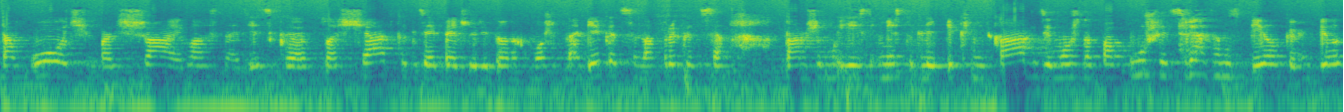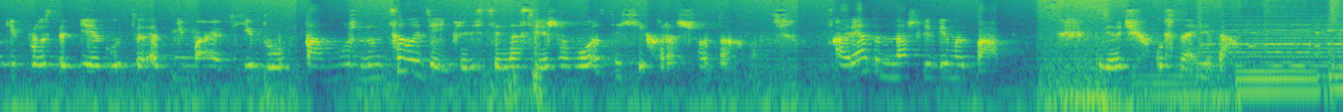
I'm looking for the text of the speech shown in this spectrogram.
Там очень большая, классная детская площадка, где, опять же, ребенок может набегаться, напрыгаться. Там же есть место для пикника, где можно покушать рядом с белками. Белки просто бегают, отнимают еду. Там можно целый день провести на свежем воздухе и хорошо отдохнуть. А рядом наш любимый паб, где очень вкусная еда.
